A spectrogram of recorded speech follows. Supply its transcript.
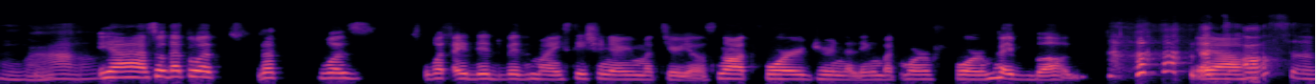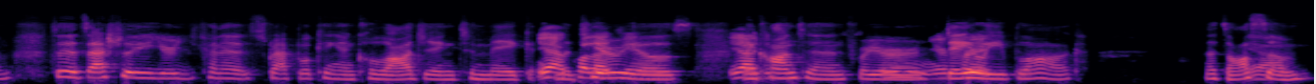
Oh, wow. yeah so that what that was what i did with my stationery materials not for journaling but more for my blog That's Yeah. awesome. So it's actually you're kind of scrapbooking and collaging to make Yeah, materials yeah and just- content for your Mm, daily correct. blog. That's awesome.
